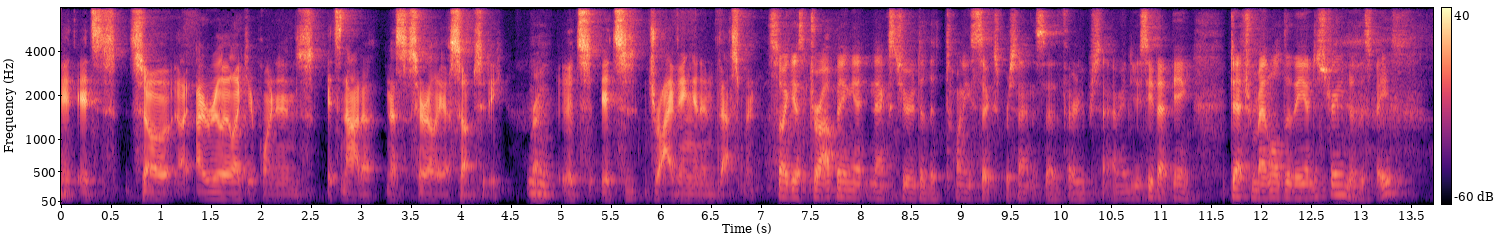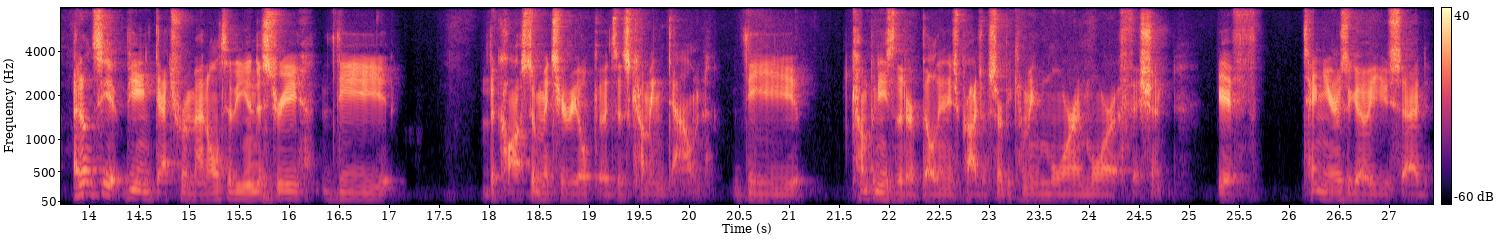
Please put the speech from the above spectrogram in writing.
It, it's so I, I really like your point. Is it's not a necessarily a subsidy. Right. Mm-hmm. It's it's driving an investment. So I guess dropping it next year to the 26% instead of 30%. I mean, do you see that being detrimental to the industry and to the space? I don't see it being detrimental to the industry. The the cost of material goods is coming down. The companies that are building these projects are becoming more and more efficient. If 10 years ago you said,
